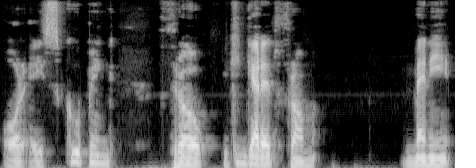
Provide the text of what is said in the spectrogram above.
or a scooping throw. You can get it from many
